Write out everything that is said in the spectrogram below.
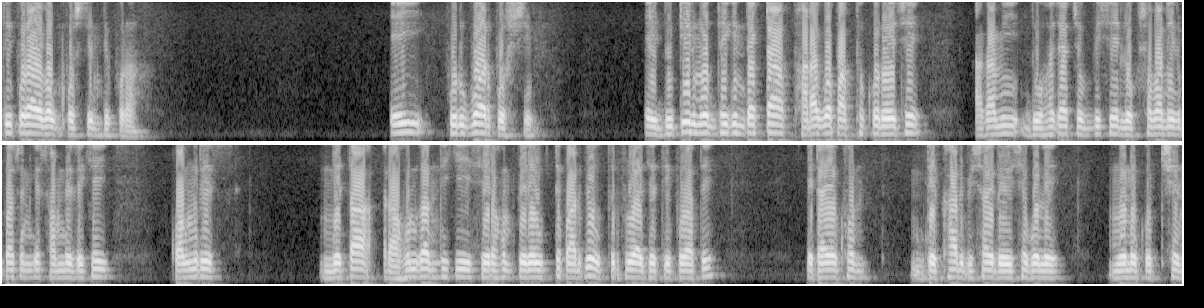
ত্রিপুরা এবং পশ্চিম ত্রিপুরা। এই পূর্ব আর পশ্চিম। এই দুটির মধ্যে কিন্তু একটা ফারাক বা পার্থক্য রয়েছে। আগামী দু হাজার লোকসভা নির্বাচনকে সামনে রেখেই কংগ্রেস নেতা রাহুল গান্ধী কি সেরকম পেরে উঠতে পারবে উত্তর পূর্ব রাজ্যে ত্রিপুরাতে? এটা এখন দেখার বিষয় রয়েছে বলে মনে করছেন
